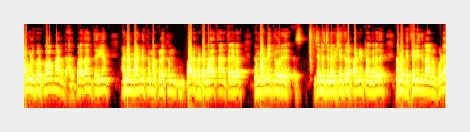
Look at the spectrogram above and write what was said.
அவங்களுக்கு ஒரு கோபமாக இருந்தது. அது பிறகு தான் தெரியும். அண்ணன் மண்ணுக்கும் மக்களுக்கும் பாடுபட்ட மகத்தான தலைவர். நம்ம அன்னைக்கு ஒரு சின்ன சின்ன விஷயத்தில் பண்ணிட்டோங்கிறது நமக்கு தெரியுதுனாலும் கூட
